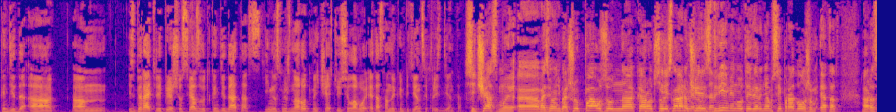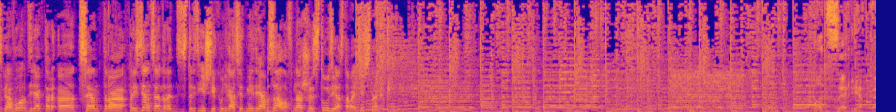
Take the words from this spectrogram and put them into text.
Кандида, э, избиратели прежде всего связывают кандидата с, именно с международной частью и силовой. Это основные компетенции президента. Сейчас мы э, возьмем небольшую паузу на короткую Через рекламу. Через да. две минуты вернемся и продолжим этот разговор. Директор э, центра, президент Центра стратегических коммуникаций Дмитрий Абзалов в нашей студии. Оставайтесь с нами. Подзарядка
